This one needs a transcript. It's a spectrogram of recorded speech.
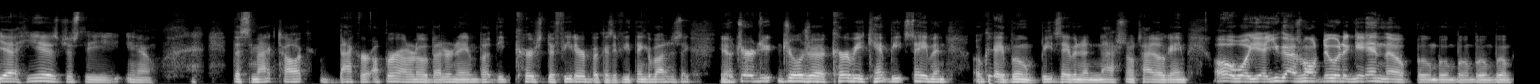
Yeah, he is just the, you know, the smack talk backer upper. I don't know a better name, but the cursed defeater. Because if you think about it, it's like, you know, Georgia, Georgia Kirby can't beat Saban. Okay, boom, beat Saban in a national title game. Oh, well, yeah, you guys won't do it again, though. Boom, boom, boom, boom, boom.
